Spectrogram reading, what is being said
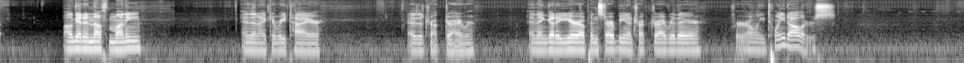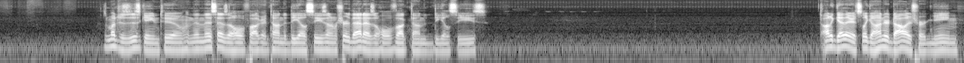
I'll get enough money and then I can retire as a truck driver and then go to Europe and start being a truck driver there for only $20. As much as this game too. And then this has a whole fucking ton of DLCs and I'm sure that has a whole fuck ton of DLCs. Altogether, it's like a $100 for a game.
